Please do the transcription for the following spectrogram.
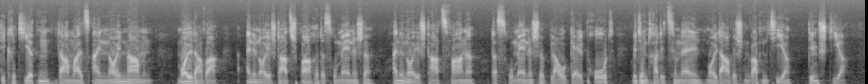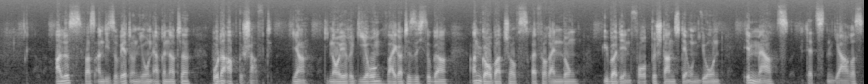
dekretierten damals einen neuen Namen: Moldava, eine neue Staatssprache das Rumänische, eine neue Staatsfahne das rumänische Blau-Gelb-Rot mit dem traditionellen moldawischen Wappentier, dem Stier. Alles, was an die Sowjetunion erinnerte, wurde abgeschafft. Ja, die neue Regierung weigerte sich sogar, an Gorbatschows Referendum über den Fortbestand der Union im März letzten Jahres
